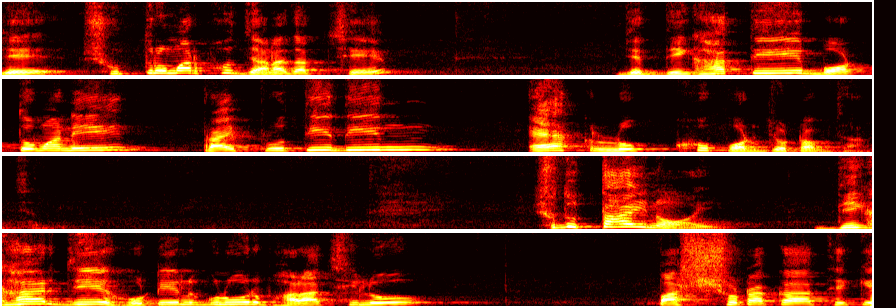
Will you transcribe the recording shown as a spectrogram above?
যে সূত্র মারফত জানা যাচ্ছে যে দীঘাতে বর্তমানে প্রায় প্রতিদিন এক লক্ষ পর্যটক যাচ্ছেন। শুধু তাই নয়, দীঘার যে হোটেলগুলোর ভাড়া ছিল পাঁচশো টাকা থেকে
